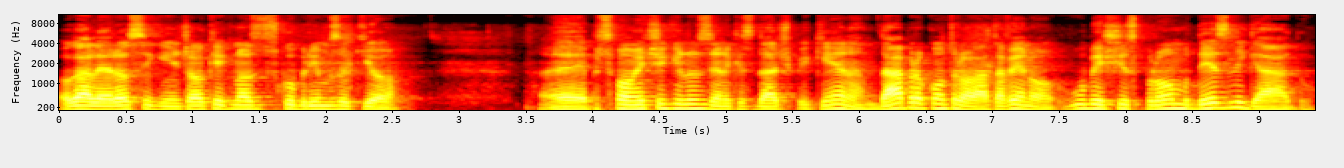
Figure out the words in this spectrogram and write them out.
Ô galera, é o seguinte, olha o que, que nós descobrimos aqui, ó é, principalmente aqui em Luziana, que é cidade pequena, dá para controlar, tá vendo? Ó, UBX Promo desligado.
